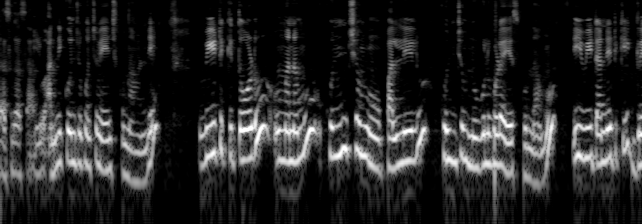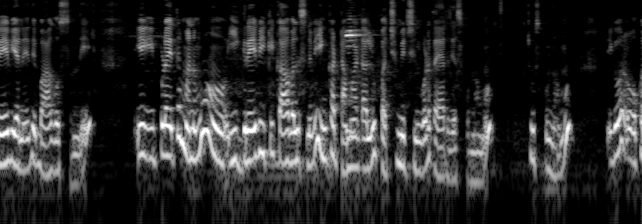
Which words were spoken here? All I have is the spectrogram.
గసగసాలు అన్నీ కొంచెం కొంచెం వేయించుకుందామండి. వీటికి తోడు మనము కొంచెము పల్లీలు, కొంచెం నువ్వులు కూడా వేసుకుందాము ఈ వీటన్నిటికీ గ్రేవీ అనేది బాగా వస్తుంది ఇప్పుడైతే మనము ఈ గ్రేవీకి కావలసినవి ఇంకా టమాటాలు, పచ్చిమిర్చిని కూడా తయారు చేసుకుందాము. చూసుకుందాము. ఇగో ఒక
